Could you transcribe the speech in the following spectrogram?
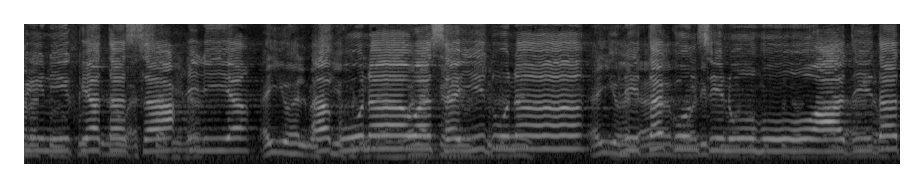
فينيقية الساحلية أبونا وسيدنا. أيها لتكن سنوه عديدة.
